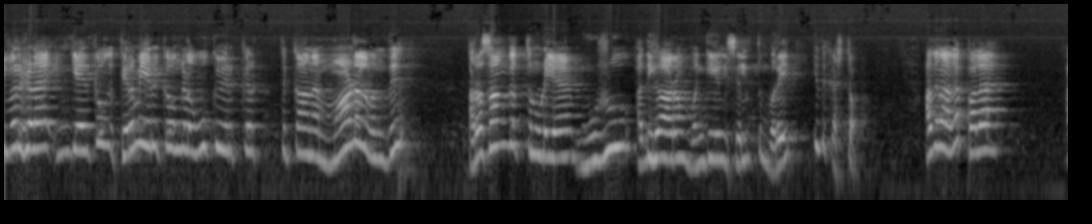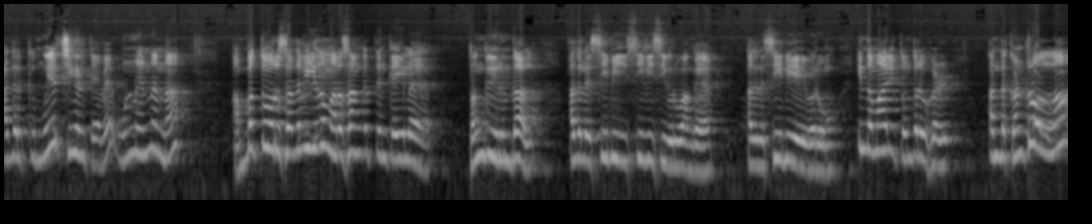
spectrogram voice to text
இவர்களை இங்கே இருக்கவங்க திறமை இருக்கவங்களை ஊக்குவிக்கிறதுக்கான மாடல் வந்து அரசாங்கத்தினுடைய முழு அதிகாரம் வங்கியில் செலுத்தும் வரை இது கஷ்டம். அதனால் பல அதற்கு முயற்சிகள் தேவை. ஒன்று என்னென்னா ஐம்பத்தோரு சதவிகிதம் அரசாங்கத்தின் கையில் பங்கு இருந்தால் அதில் சிபி சிவிசி வருவாங்க. அதில் சிபிஐ வரும். இந்த மாதிரி தொந்தரவுகள் அந்த கண்ட்ரோல்லாம்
